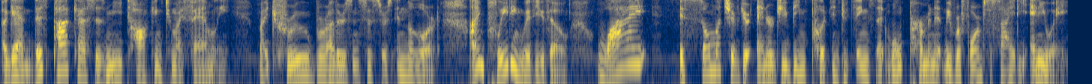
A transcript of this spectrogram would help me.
Again, this podcast is me talking to my family, my true brothers and sisters in the Lord. I'm pleading with you, though. Why is so much of your energy being put into things that won't permanently reform society anyway?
